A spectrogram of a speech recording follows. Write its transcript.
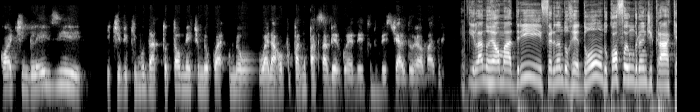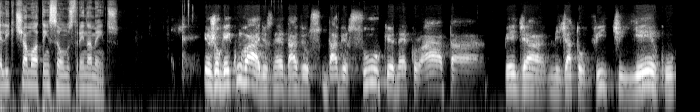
Corte Inglês e e tive que mudar totalmente o meu, o meu guarda-roupa para não passar vergonha dentro do vestiário do Real Madrid. E lá no Real Madrid, Fernando Redondo, qual foi um grande craque ali que te chamou a atenção nos treinamentos? Eu joguei com vários, né? David Suker, né? Croata, Pedja Mijatovic, Ierro,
